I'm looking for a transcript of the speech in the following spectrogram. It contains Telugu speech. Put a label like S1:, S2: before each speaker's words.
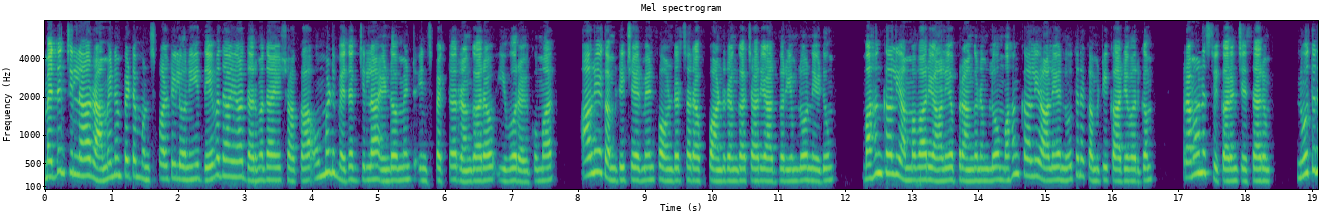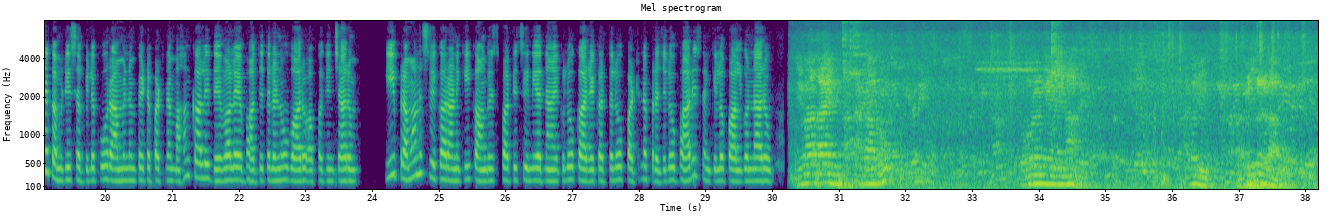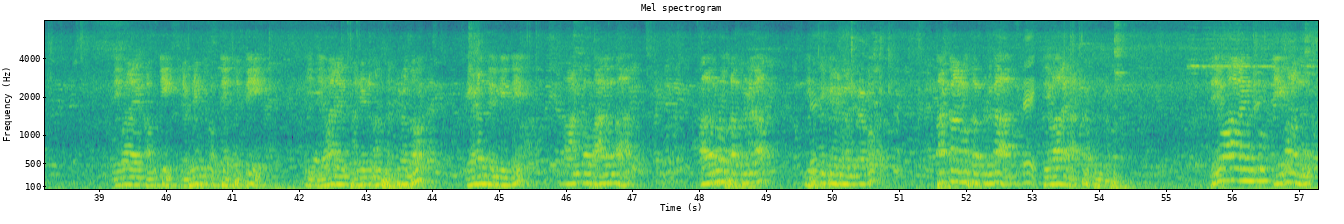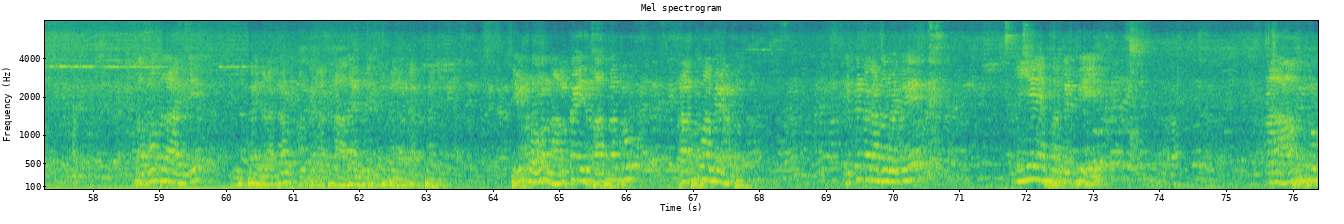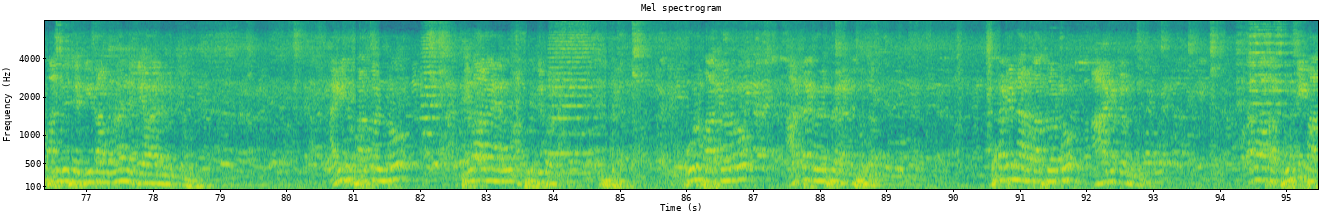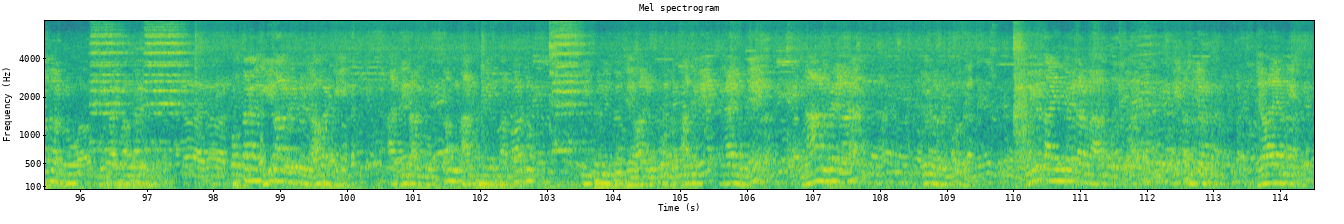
S1: మెదక్ జిల్లా రామాయణంపేట మున్సిపాలిటీలోని దేవదాయ ధర్మదాయ శాఖ ఉమ్మడి మెదక్ జిల్లా endowment inspector Rangarao EO Ravikumar ఆలయ committee chairman founder Saraf Pandurangachari ఆధ్వర్యంలో నేడు మహంకాళి అమ్మవారి ఆలయ ప్రాంగణంలో మహంకాళి ఆలయ నూతన కమిటీ కార్యవర్గం ప్రమాణ స్వీకారం చేశారు. నూతన కమిటీ సభ్యులకు రామాయణంపేట పట్టణ మహంకాళి దేవాలయ బాధ్యతలను వారు అప్పగించారు. ఈ ప్రమాణ స్వీకారానికి కాంగ్రెస్ పార్టీ సీనియర్ నాయకులు కార్యకర్తలు పట్టణ ప్రజలు భారీ సంఖ్యలో పాల్గొన్నారు.
S2: దేవాలయ కమిటీ రెవెన్యూ కమిటీ చెప్పి ఈ దేవాలయం పన్నెండు మంది సభ్యులతో వేయడం జరిగింది. దాంట్లో భాగంగా పదమూడు సభ్యులుగా ఎగ్జిక్యూటివ్ పద్నాలుగు సభ్యులుగా దేవాలయ దేవాలయంకు కేవలము సంవత్సరానికి ముప్పై ఐదు లక్షలు నలభై లక్షల ఆదాయం నుంచి ముప్పై లక్షలు దీంట్లో నలభై ఐదు పర్సెంట్ ప్రభుత్వమే కడుతుంది ఎక్కడ కడతామంటే ఈఏఎఫ్ అని చెప్పి ఆ ఆఫీసులో పనిచేసే జీతాలు కూడా దేవాలయం ఇచ్చాము ఐదు పర్సెంట్ దేవాలయం అభివృద్ధి మూడు పర్సెంట్ ఆర్థిక వెల్ఫేర్ ఒకటిన్నర పర్సెంట్ ఆడిటం తర్వాత ట్వంటీ పర్సెంట్ ఇరవై పర్సెంట్ కొత్తగా జీతాలు కాబట్టి ఆ జీతాలు మొత్తం నలభై ఐదు పర్సెంట్ ఇంచుమించు దేవాలయం నాలుగు వేల పెట్టుకుంటారు మిగతా ఐదు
